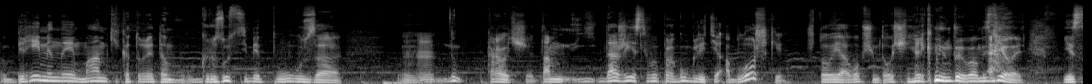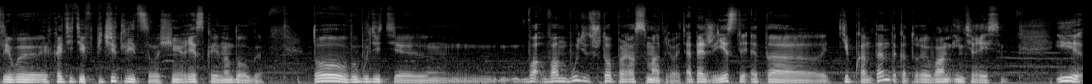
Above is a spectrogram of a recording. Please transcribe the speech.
беременные мамки, которые там грызут себе пузо, угу. ну Короче, там даже если вы прогуглите обложки, что я, в общем-то, очень рекомендую вам сделать, если вы хотите впечатлиться очень резко и надолго, то вы будете... Вам будет что порассматривать. Опять же, если это тип контента, который вам интересен. И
